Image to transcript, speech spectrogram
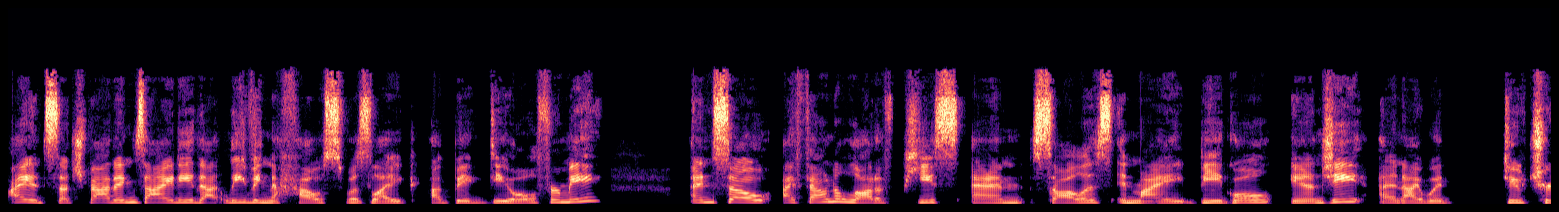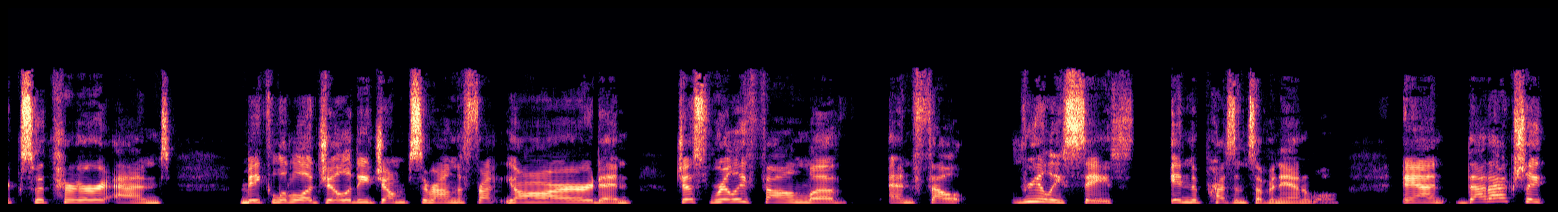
I had such bad anxiety that leaving the house was like a big deal for me. And so I found a lot of peace and solace in my beagle, Angie, and I would do tricks with her and make little agility jumps around the front yard and just really fell in love and felt really safe in the presence of an animal. And that actually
